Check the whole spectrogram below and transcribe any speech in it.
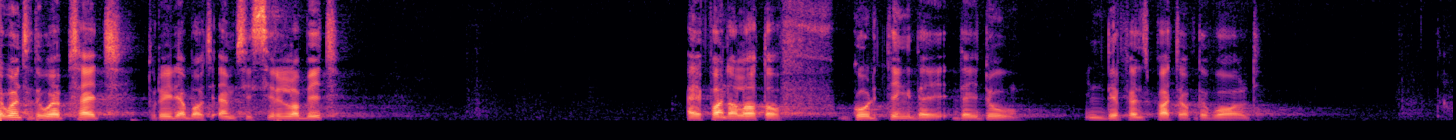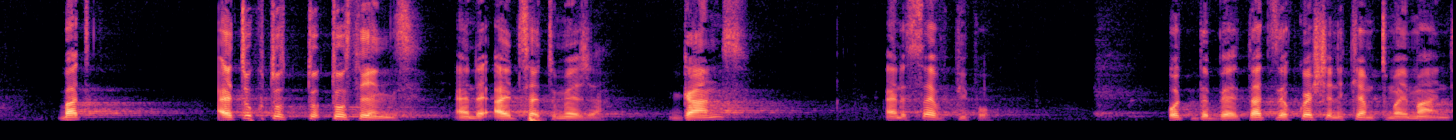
went to the website to read about MCC a little bit. I found a lot of good things they, they do in different parts of the world. But I took two, two, two things and I decided to measure guns and save people. What's the best? That's the question that came to my mind.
